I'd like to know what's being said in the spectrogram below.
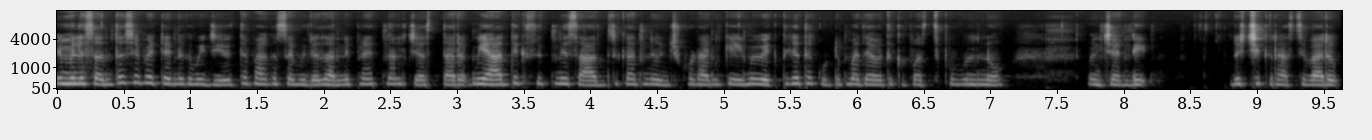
మిమ్మల్ని సంతోషపెట్టేందుకు మీ జీవిత భాగస్వామి ఈరోజు అన్ని ప్రయత్నాలు చేస్తారు. మీ ఆర్థిక స్థితిని సాధికారతని ఉంచుకోవడానికి మీ వ్యక్తిగత కుటుంబ దేవతకు పసుపు పువ్వులను ఉంచండి. వృశ్చిక రాశి వారు.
